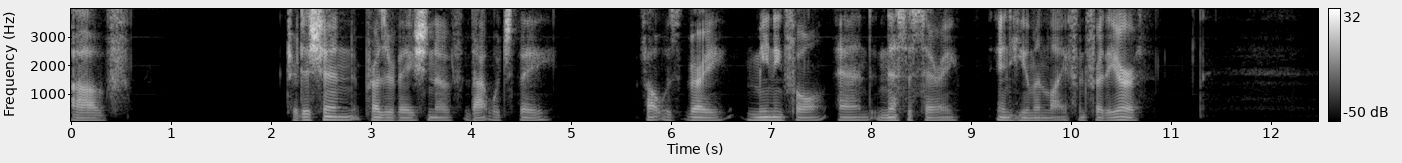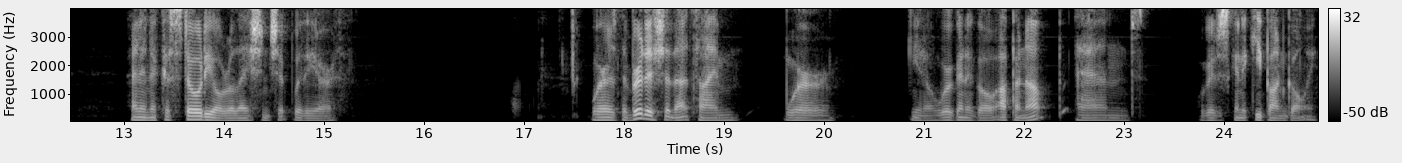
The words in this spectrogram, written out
of tradition preservation of that which they felt was very meaningful and necessary in human life and for the earth and in a custodial relationship with the earth Whereas the British at that time were, you know, we're going to go up and up and we're just going to keep on going.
